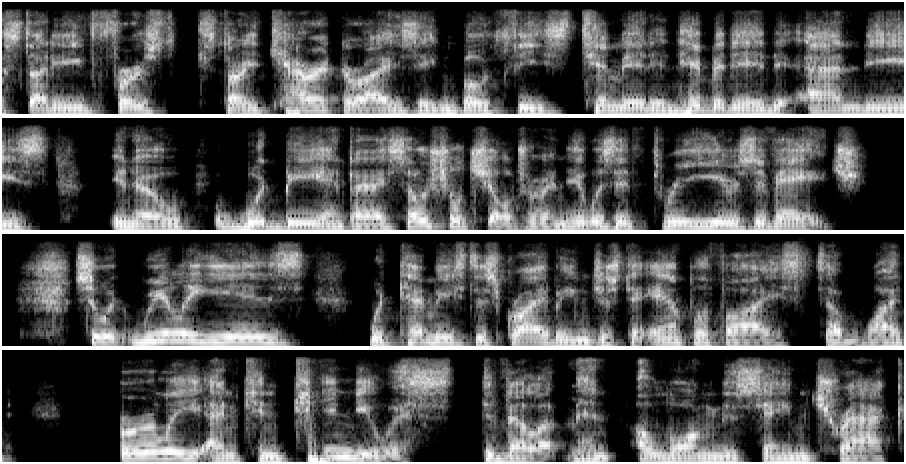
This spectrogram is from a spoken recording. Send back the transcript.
study first started characterizing both these timid, inhibited, and these, you know, would be antisocial children, it was at three years of age. So it really is what Temi's describing, just to amplify somewhat, early and continuous development along the same track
